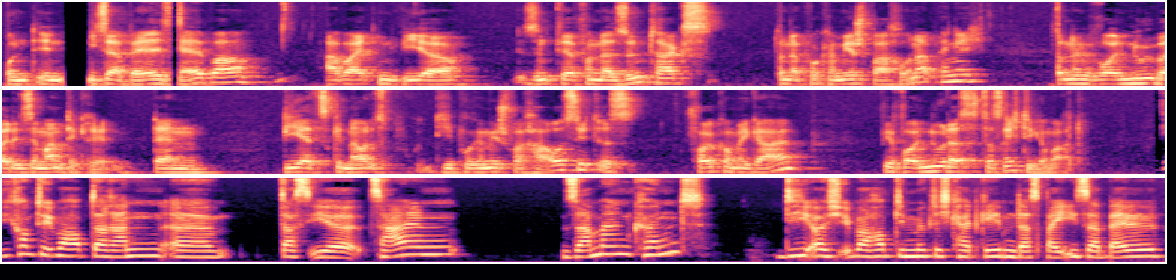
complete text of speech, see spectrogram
Und in Isabel selber arbeiten wir, sind wir von der Syntax, von der Programmiersprache unabhängig, sondern wir wollen nur über die Semantik reden. Denn wie jetzt genau das, die Programmiersprache aussieht, ist vollkommen egal. Wir wollen nur, dass es das Richtige macht. Wie kommt ihr überhaupt daran, äh, dass ihr Zahlen sammeln könnt, die euch überhaupt die Möglichkeit geben, das bei Isabel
